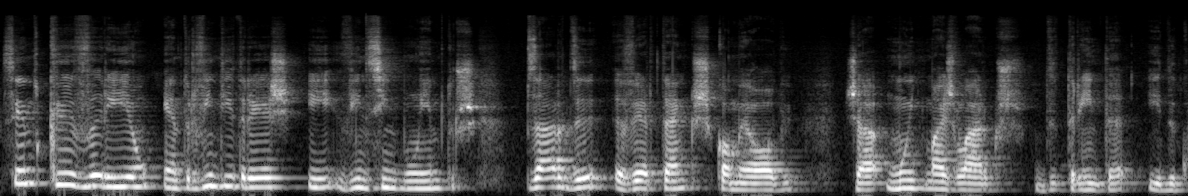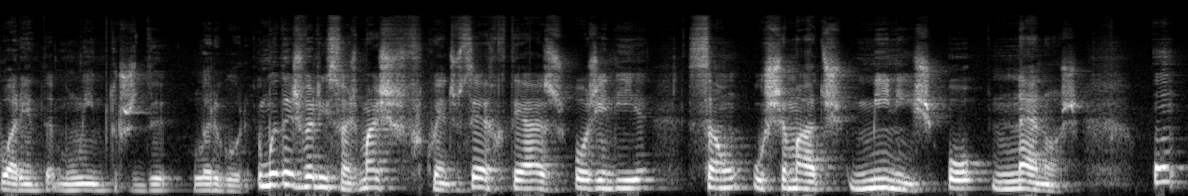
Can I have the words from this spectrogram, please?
sendo que variam entre 23 e 25 mm, apesar de haver tanques, como é óbvio, já muito mais largos, de 30 e de 40 mm de largura. Uma das variações mais frequentes dos RTAs hoje em dia são os chamados minis ou nanos. Um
